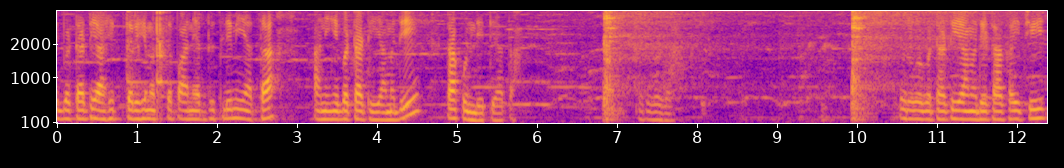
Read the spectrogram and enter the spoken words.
हे बटाटे आहेत तर हे मस्त पाण्यात धुतले मी आता. आणि हे बटाटे यामध्ये टाकून देते आता. तर बघा. सर्व बटाटे यामध्ये टाकायचे.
